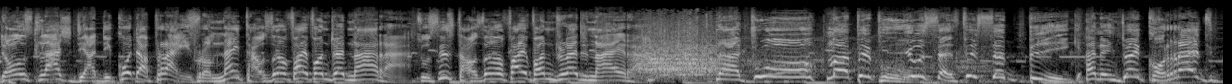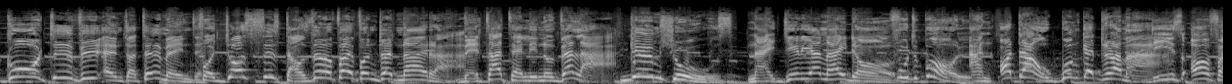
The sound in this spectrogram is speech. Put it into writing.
Don't slash their decoder price from 9,500 naira to 6,500 naira. Now, true, my people, you say this is big and enjoy correct Go TV entertainment for just 6,500 naira. Better telenovela, game shows, Nigerian Idol, football, and other Ogbonge drama. This offer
